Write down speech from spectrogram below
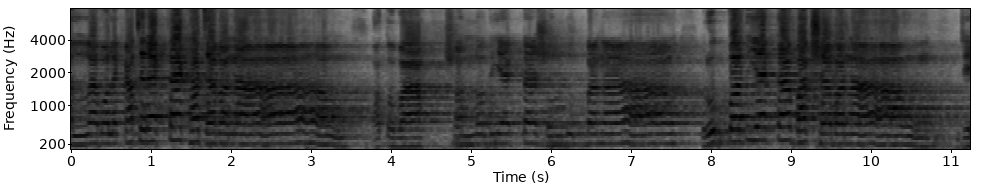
আল্লাহ বলে, কাছের একটা খাঁচা বানাও। অথবা স্বর্ণ দিয়ে একটা সন্দুক বানাও, রূপা দিয়ে একটা বাক্সা বানাও, যে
